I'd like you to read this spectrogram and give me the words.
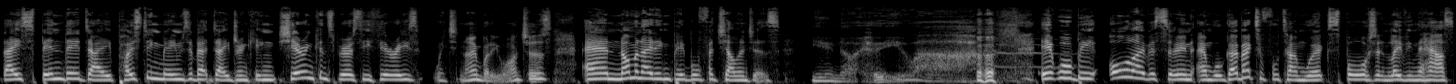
They spend their day posting memes about day drinking, sharing conspiracy theories, which nobody watches, and nominating people for challenges. You know who you are. it will be all over soon, and we'll go back to full time work, sport, and leaving the house.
